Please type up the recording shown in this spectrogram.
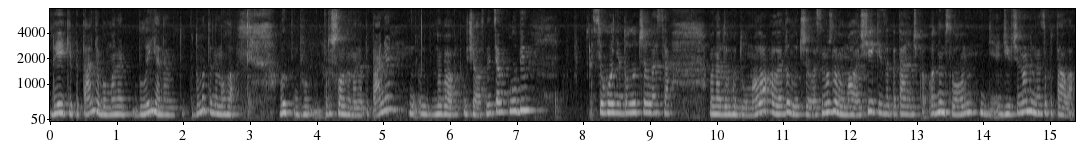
деякі питання, бо в мене були, я навіть подумати не могла. Ви, прийшло до мене питання, нова учасниця в клубі сьогодні долучилася. Вона довго думала, але долучилася. Можливо, мала ще якісь запитання. Одним словом, дівчина мене запитала:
